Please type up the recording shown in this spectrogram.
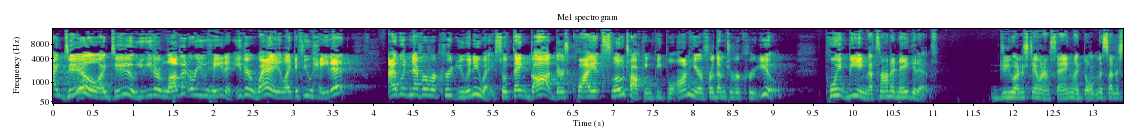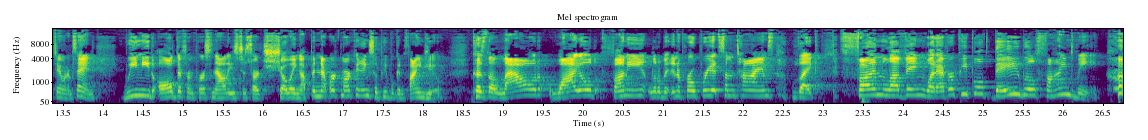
I do. I do. You either love it or you hate it. Either way, like if you hate it, I would never recruit you anyway. So thank God there's quiet, slow talking people on here for them to recruit you. Point being, that's not a negative. Do you understand what I'm saying? Like, don't misunderstand what I'm saying. We need all different personalities to start showing up in network marketing so people can find you. Because the loud, wild, funny, a little bit inappropriate sometimes, like fun loving, whatever people, they will find me.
